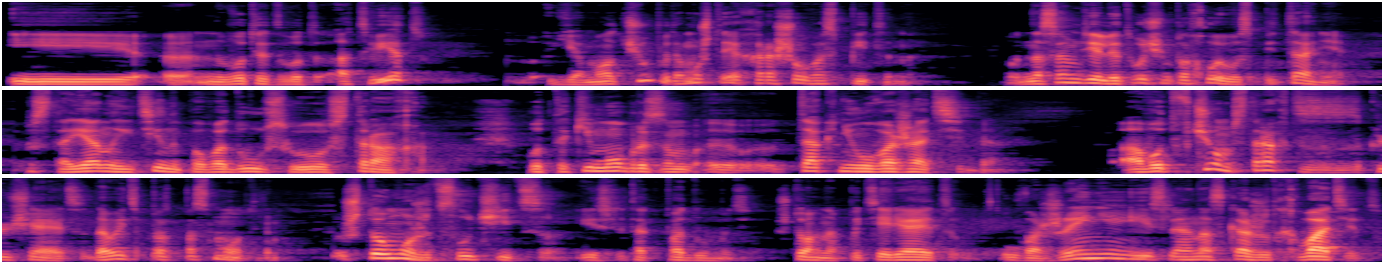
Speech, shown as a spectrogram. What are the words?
И э, ну, вот этот вот ответ, я молчу, потому что я хорошо воспитана. На самом деле это очень плохое воспитание. Постоянно идти на поводу своего страха вот таким образом э, так не уважать себя. А вот в чем страх заключается? Давайте посмотрим. Что может случиться, если так подумать? Что она потеряет уважение, если она скажет «хватит,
